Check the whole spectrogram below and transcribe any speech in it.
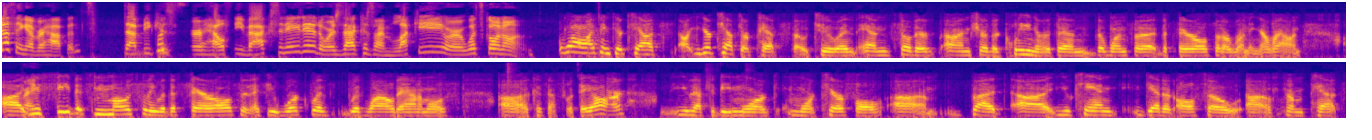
Nothing ever happens. Is that because you're healthy, vaccinated, or is that because I'm lucky, or what's going on? Well, I think your cats uh, your cats are pets though too, and and so they're I'm sure they're cleaner than the ones that the ferals that are running around. Uh, Right. You see this mostly with the ferals, and if you work with with wild animals, because that's what they are, you have to be more more careful. Um, but uh, you can get it also uh, from pets.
